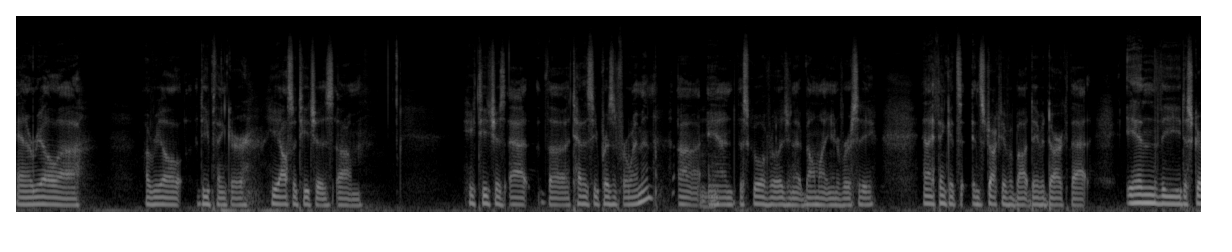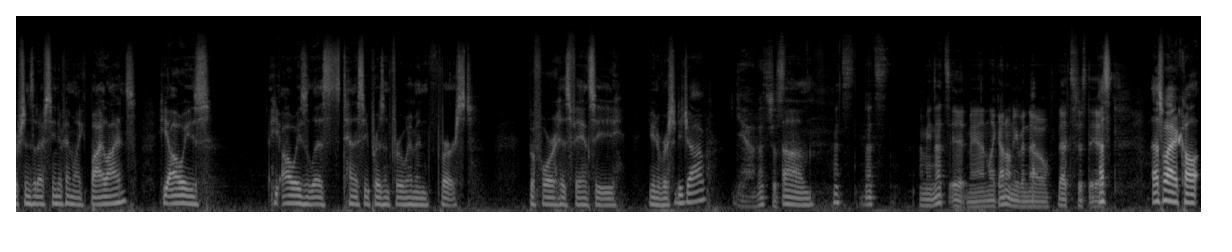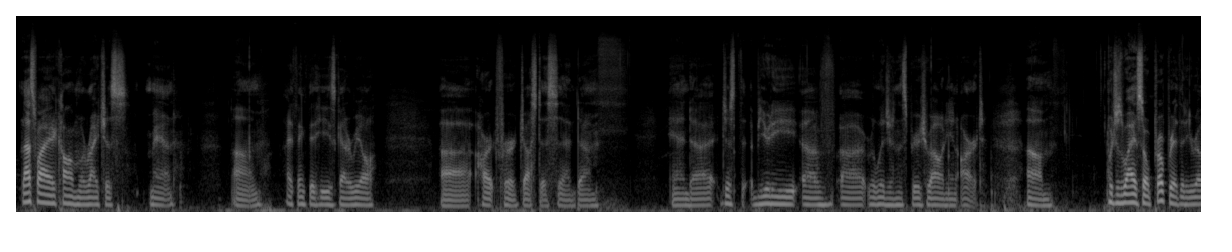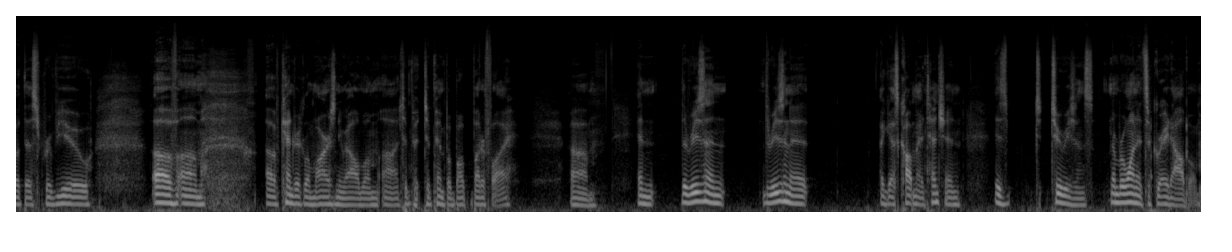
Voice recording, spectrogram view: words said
and a real uh, a real deep thinker he also teaches um, he teaches at the tennessee prison for women uh, Mhm. and the school of religion at belmont university and i think it's instructive about david dark that in the descriptions that i've seen of him like bylines he always he always lists Tennessee Prison for Women first before his fancy university job. Yeah, that's just Um, that's that's. I mean, that's it, man. Like I don't even know. That's just it. that's that's why I call that's why I call him a righteous man. Um, I think that he's got a real uh, heart for justice and um, and uh, just the beauty of uh, religion and spirituality and art. Um, which is why it's so appropriate that he wrote this review of um, of Kendrick Lamar's new album, uh, "To To Pimp a Butterfly," um, and the reason the reason it I guess caught my attention is t- two reasons. Number one, it's a great album.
